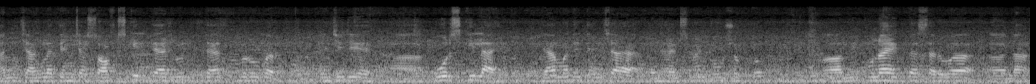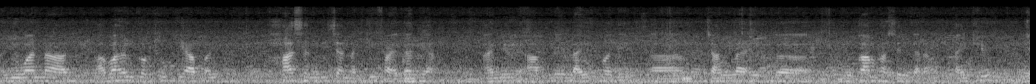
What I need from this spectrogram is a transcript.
आणि चांगला त्यांच्या सॉफ्ट स्किल त्याचबरोबर त्याचबरोबर त्यांचे जे कोर स्किल आहे त्यामध्ये त्यांच्या एन्हान्समेंट होऊ शकतो. मी पुन्हा एकदा सर्व ना युवांना आवाहन करतो की आपण हा संधीचा नक्की फायदा घ्या आणि आपल्या लाईफमध्ये चांगला एक मुकाम हासिल करा. थँक्यू जय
